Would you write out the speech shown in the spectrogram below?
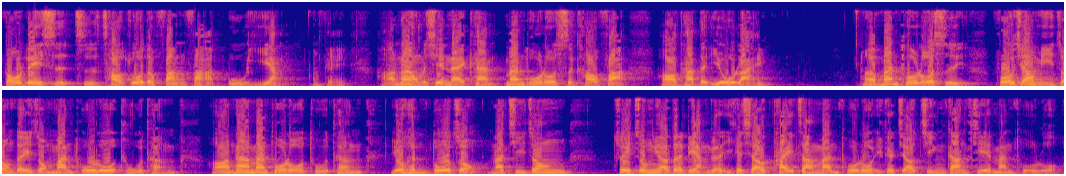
都类似，只是操作的方法不一样。OK，好，那我们先来看曼陀罗思考法，好，它的由来。啊，曼陀罗是佛教密宗的一种曼陀罗图腾。啊，那曼陀罗图腾有很多种，那其中最重要的两个，一个叫胎藏曼陀罗，一个叫金刚界曼陀罗。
